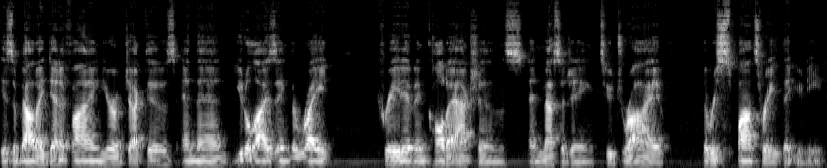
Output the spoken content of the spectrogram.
is about identifying your objectives and then utilizing the right creative and call to actions and messaging to drive the response rate that you need.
